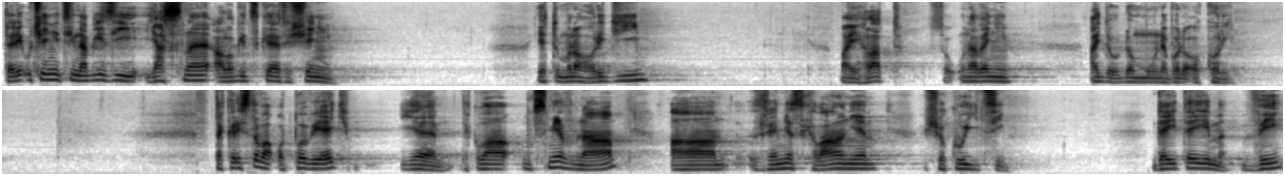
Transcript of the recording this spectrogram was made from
Tedy učeníci nabízí jasné a logické řešení. Je tu mnoho lidí, mají hlad, jsou unaveni a jdou domů nebo do okolí. Ta Kristova odpověď je taková úsměvná a zřejmě schválně šokující. Dejte jim vy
